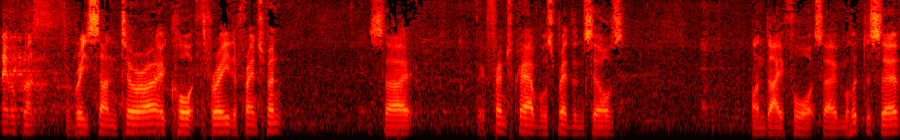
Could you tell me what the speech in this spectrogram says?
Prenez vos places. Fabrice Santoro, court three, the Frenchman. So the French crowd will spread themselves on day four. So Mahut to serve.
